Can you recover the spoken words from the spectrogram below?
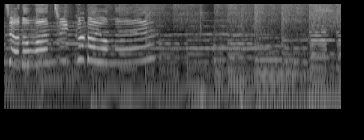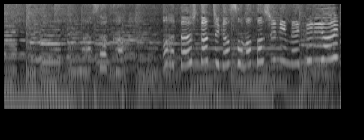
っちゃロマンチックだよね。まさか私たちがその年に巡り会え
